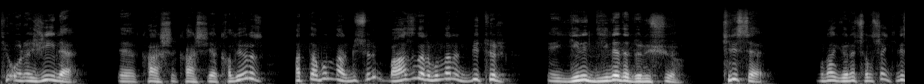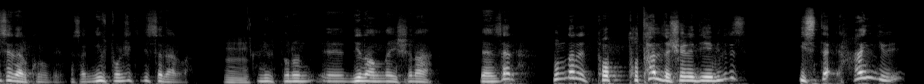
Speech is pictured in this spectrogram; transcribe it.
teolojiyle e, karşı karşıya kalıyoruz. Hatta bunlar bir sürü bazıları bunların bir tür e, yeni dine de dönüşüyor. Kilise buna göre çalışan kiliseler kuruluyor. Mesela Newtoncu kiliseler var. Hmm. Newton'un e, din anlayışına benzer. Bunları top, total de şöyle diyebiliriz. İste, hangi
